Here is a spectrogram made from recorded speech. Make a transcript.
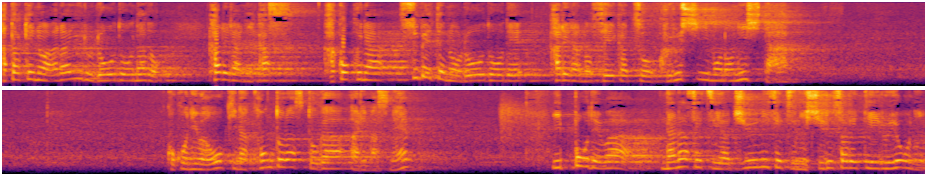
畑のあらゆる労働など彼らに課す過酷な全ての労働で彼らの生活を苦しいものにした。ここには大きなコントラストがありますね。一方では7節や12節に記されているように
